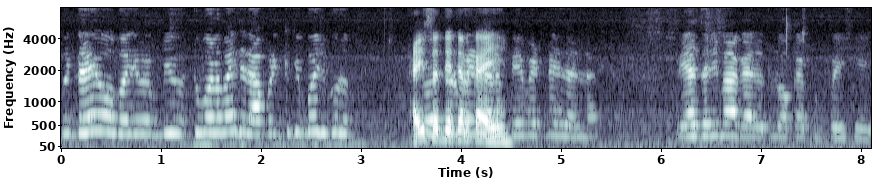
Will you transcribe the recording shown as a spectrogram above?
पण नाही हो म्हणजे मी तुम्हाला माहिती आहे ना आपण किती मजबूर आहे सध्या त्याला काय? आहे? पेमेंट नाही झालं. व्याजाने मागायला लोकांकडून पैसे.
